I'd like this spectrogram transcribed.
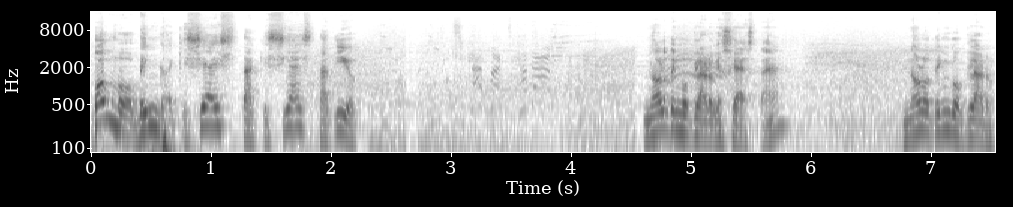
Combo. Venga, que sea esta, que sea esta, tío. No lo tengo claro que sea esta, ¿eh? No lo tengo claro.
